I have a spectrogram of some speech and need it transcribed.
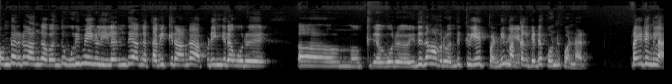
தொண்டர்கள் அங்க வந்து உரிமைகள் இழந்து அங்க தவிக்கிறாங்க அப்படிங்கிற ஒரு ஒரு இதுதான் அவர் வந்து கிரியேட் பண்ணி மக்கள் கிட்ட கொண்டு போனாரு. ரைட்டுங்களா?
